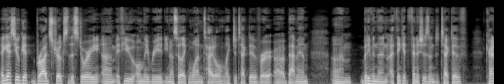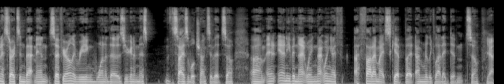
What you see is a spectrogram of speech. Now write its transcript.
I guess you'll get broad strokes of the story um, if you only read, you know, say like one title, like Detective or uh, Batman. Um, but even then, I think it finishes in Detective, kind of starts in Batman. So if you're only reading one of those, you're gonna miss sizable chunks of it. So, um, and and even Nightwing, Nightwing, I th- I thought I might skip, but I'm really glad I didn't. So, Yeah.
